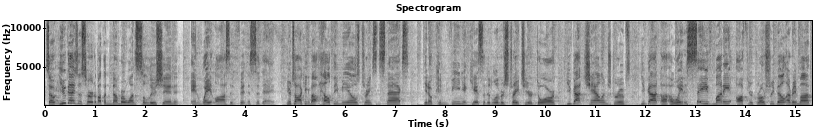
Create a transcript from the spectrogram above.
So you guys just heard about the number one solution in weight loss and fitness today. You're talking about healthy meals, drinks, and snacks. You know, convenient kits that deliver straight to your door. You've got challenge groups. You've got a, a way to save money off your grocery bill every month.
